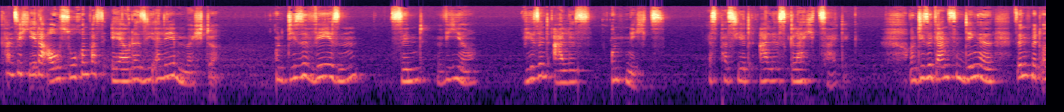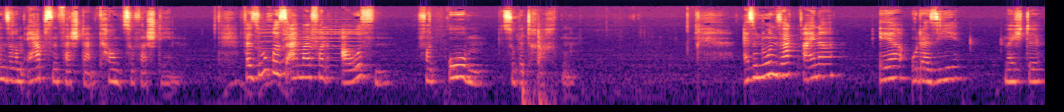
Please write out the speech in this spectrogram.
kann sich jeder aussuchen, was er oder sie erleben möchte. Und diese Wesen sind wir. Wir sind alles und nichts. Es passiert alles gleichzeitig. Und diese ganzen Dinge sind mit unserem Erbsenverstand kaum zu verstehen. Versuche es einmal von außen, von oben zu betrachten. Also nun sagt einer, er oder sie möchte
